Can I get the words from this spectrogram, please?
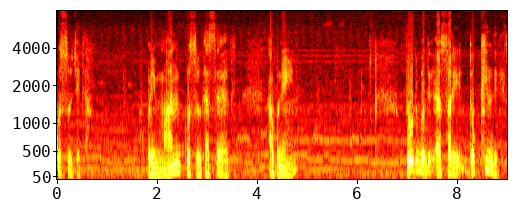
কচু যেটা, ওই মান কচু গাছের আপনি পূর্ব দিকে সরি দক্ষিণ দিকের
